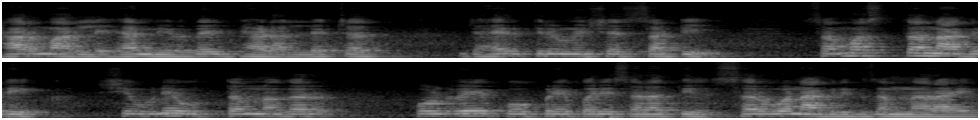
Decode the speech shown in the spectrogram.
ठार मारले. ह्या निर्दयी भ्याड हल्ल्याच्या जाहीर त्रिवनिषेधसाठी समस्त नागरिक शिवणे उत्तमनगर कोंडवे कोपरे परिसरातील सर्व नागरिक जमणार आहे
